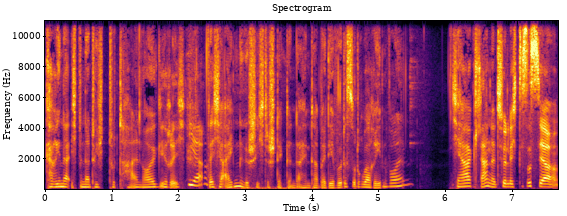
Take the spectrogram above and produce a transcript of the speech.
Karina, äh, ich bin natürlich total neugierig. Ja. Welche eigene Geschichte steckt denn dahinter bei dir? Würdest du darüber reden wollen? Ja, klar, natürlich. Das ist ja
